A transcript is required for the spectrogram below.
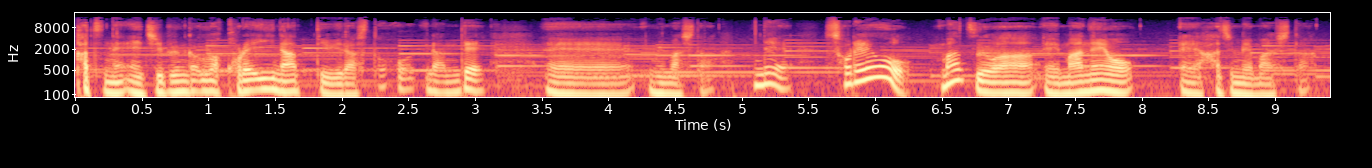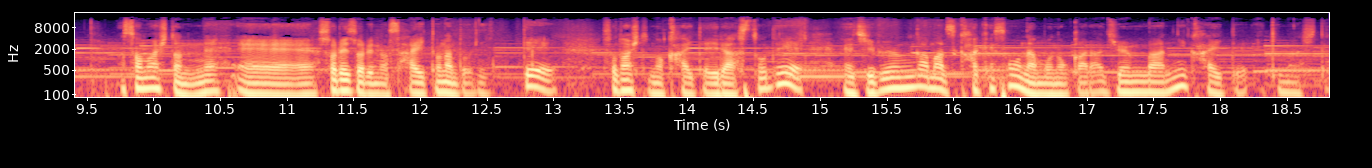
かつね、え自分がうわこれいいなっていうイラストを選んで、えー、見ました。でそれをまずは、え真似を、え始めました。その人のね、えー、それぞれのサイトなどに行ってその人の描いたイラストで、え、自分がまず描けそうなものから順番に描いていきました、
